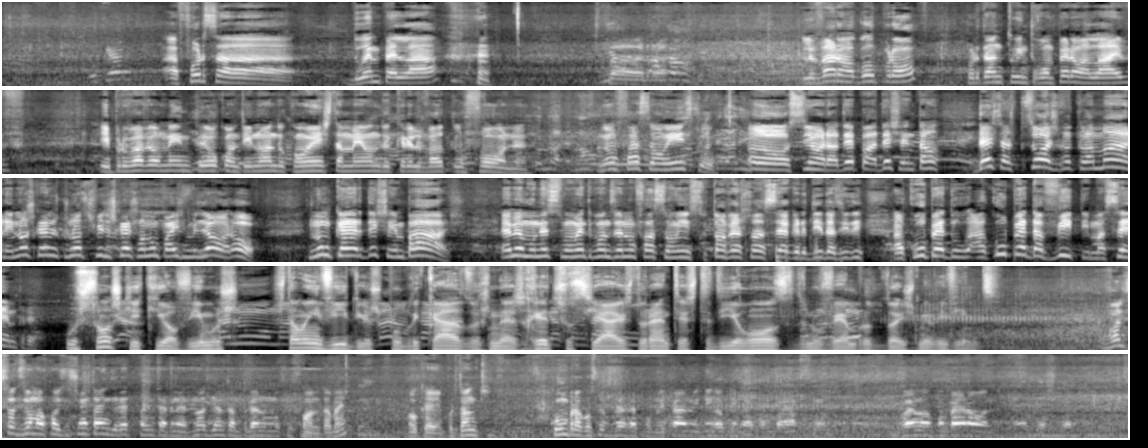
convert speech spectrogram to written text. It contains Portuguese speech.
a força do MPLA levaram a GoPro, portanto interromperam a live e provavelmente eu continuando com este também onde querer levar o telefone. Não façam isso. Oh senhora, de, deixa então, deixa as pessoas reclamarem. Nós queremos que os nossos filhos cresçam num país melhor. Oh, não quer, deixem em paz. É mesmo nesse momento que vão dizer não façam isso. Estão a ver as pessoas a ser agredidas e a culpa, é do, a culpa é da vítima sempre. Os sons que aqui ouvimos estão em vídeos publicados nas redes sociais durante este dia 11 de novembro de 2020. Vou-lhe só dizer uma coisa, o senhor está em direto para a internet, não adianta pegar no meu telefone, está bem? Ok, portanto, cumpra com o seu dever republicano e diga que vai acompanhar Vai me acompanhar aonde?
